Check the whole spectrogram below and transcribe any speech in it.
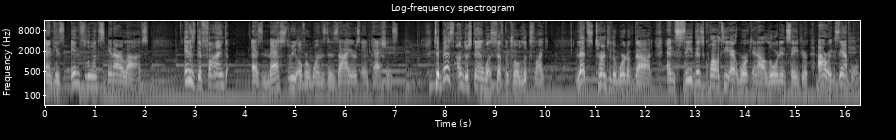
and His influence in our lives. It is defined as mastery over one's desires and passions. To best understand what self control looks like, let's turn to the Word of God and see this quality at work in our Lord and Savior, our example,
